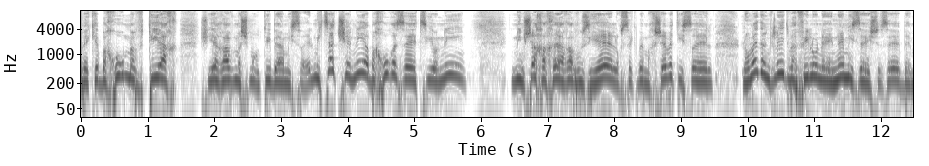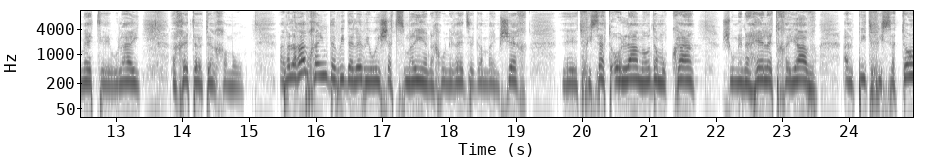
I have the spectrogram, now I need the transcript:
וכבחור מבטיח שיהיה רב משמעותי בעם ישראל. מצד שני הבחור הזה ציוני נמשך אחרי הרב עוזיאל, עוסק במחשבת ישראל, לומד אנגלית ואפילו נהנה מזה, שזה באמת אולי החטא היותר חמור. אבל הרב חיים דוד הלוי הוא איש עצמאי, אנחנו נראה את זה גם בהמשך, תפיסת עולם מאוד עמוקה שהוא מנהל את חייו על פי תפיסתו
